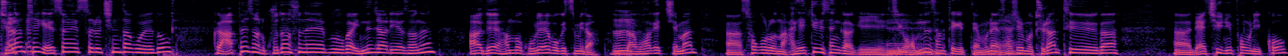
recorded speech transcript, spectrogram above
듀란트에게 SNS를 친다고 해도 그 앞에서는 구단 수뇌부가 있는 자리에서는 아, 네, 한번 고려해 보겠습니다. 라고 하겠지만, 아, 속으로는 아예 뛸 생각이 지금 없는 상태이기 때문에 사실 뭐 듀란트가 아, 네츠 유니폼을 입고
